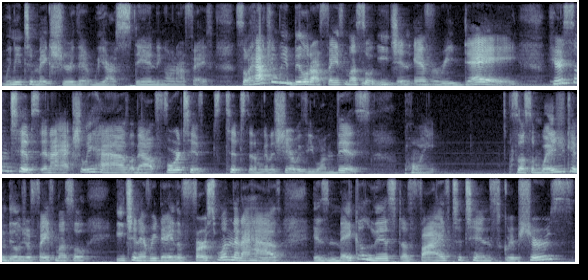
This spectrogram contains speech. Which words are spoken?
we need to make sure that we are standing on our faith. So, how can we build our faith muscle each and every day? Here's some tips, and I actually have about four tips tips that I'm going to share with you on this point. So, some ways you can build your faith muscle each and every day. The first one that I have is make a list of five to 10 scriptures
